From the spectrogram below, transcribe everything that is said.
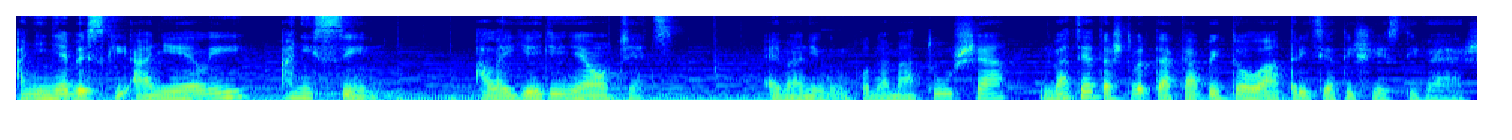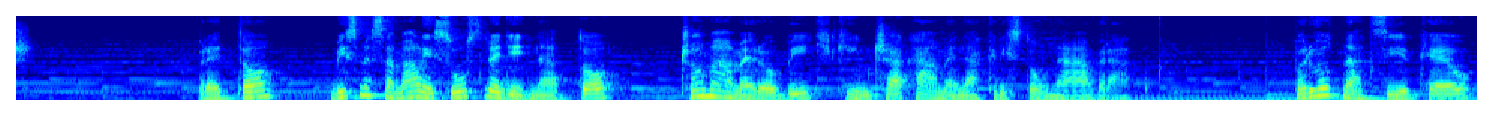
ani nebeský anieli, ani syn, ale jedine Otec. Evangelium podľa Matúša, 24. kapitola, 36. verš. Preto by sme sa mali sústrediť na to, čo máme robiť, kým čakáme na Kristov návrat? Prvotná církev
